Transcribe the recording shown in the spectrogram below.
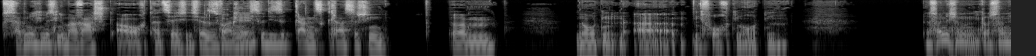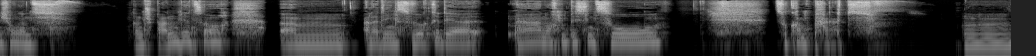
das hat mich ein bisschen überrascht auch tatsächlich. Also es waren Okay. nicht so diese ganz klassischen ähm, Noten, äh, Fruchtnoten. Das fand ich schon, das fand ich schon ganz, ganz spannend jetzt auch. Ähm, allerdings wirkte der ja, noch ein bisschen zu, zu kompakt. Mm,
